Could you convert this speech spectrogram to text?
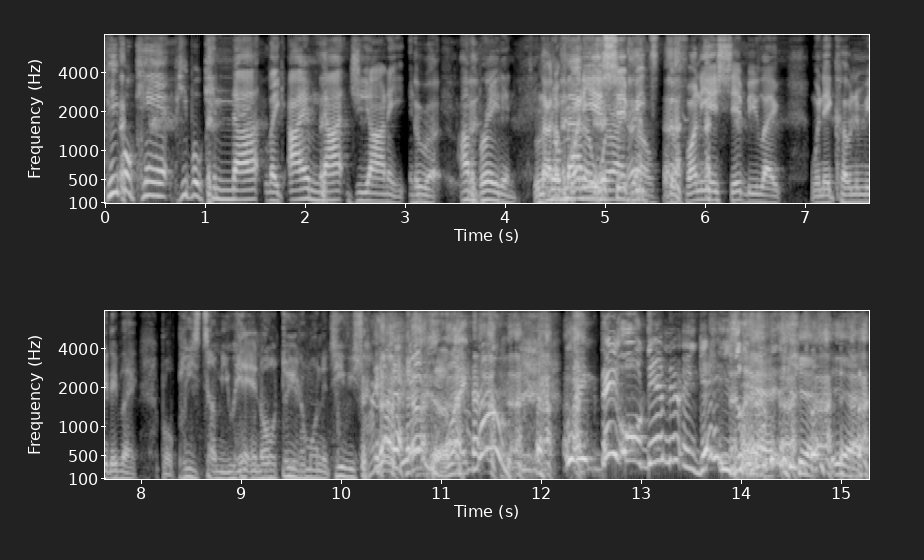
people can't. People cannot. Like I'm not Gianni. I'm Brayden. No matter where funniest I shit be the funniest shit be like when they come to me, they be like, "Bro, please tell me you hitting all three of them on the TV show." I'm like, "Nigga," like, bro, like they all damn near engaged. Like, yeah, yeah,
